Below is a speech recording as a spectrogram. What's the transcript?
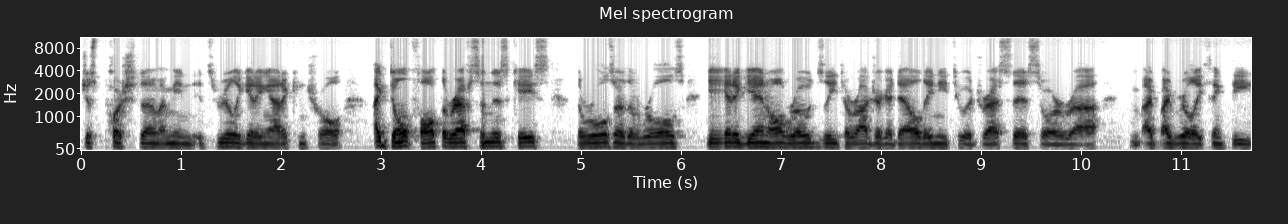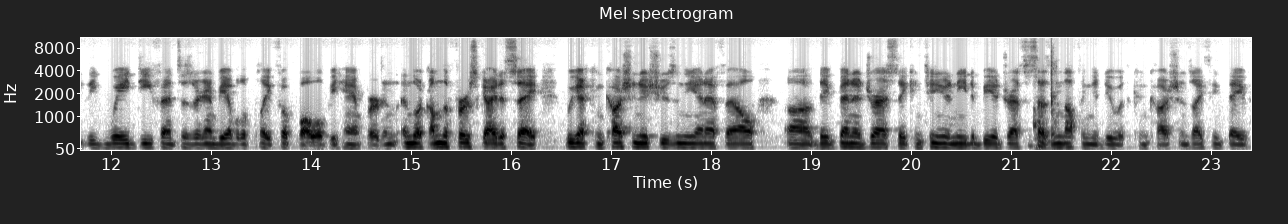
just push them. I mean, it's really getting out of control. I don't fault the refs in this case. The rules are the rules. Yet again, all roads lead to Roger Goodell. They need to address this, or uh, I, I, really think the the way defenses are going to be able to play football will be hampered. And, and, look, I'm the first guy to say we got concussion issues in the NFL. Uh, they've been addressed. They continue to need to be addressed. This has nothing to do with concussions. I think they've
